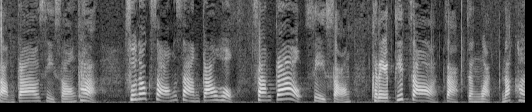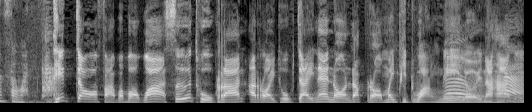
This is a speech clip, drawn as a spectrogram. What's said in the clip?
3942 ค่ะ 062 396 3942 เครปทิศจอจากจังหวัดนครสวรรค์ค่ะ ทิศจอฝากมาบอกว่าซื้อถูกร้านอร่อยถูกใจแน่นอนรับรองไม่ผิดหวังนี่เลยนะฮะค่ะ นี่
